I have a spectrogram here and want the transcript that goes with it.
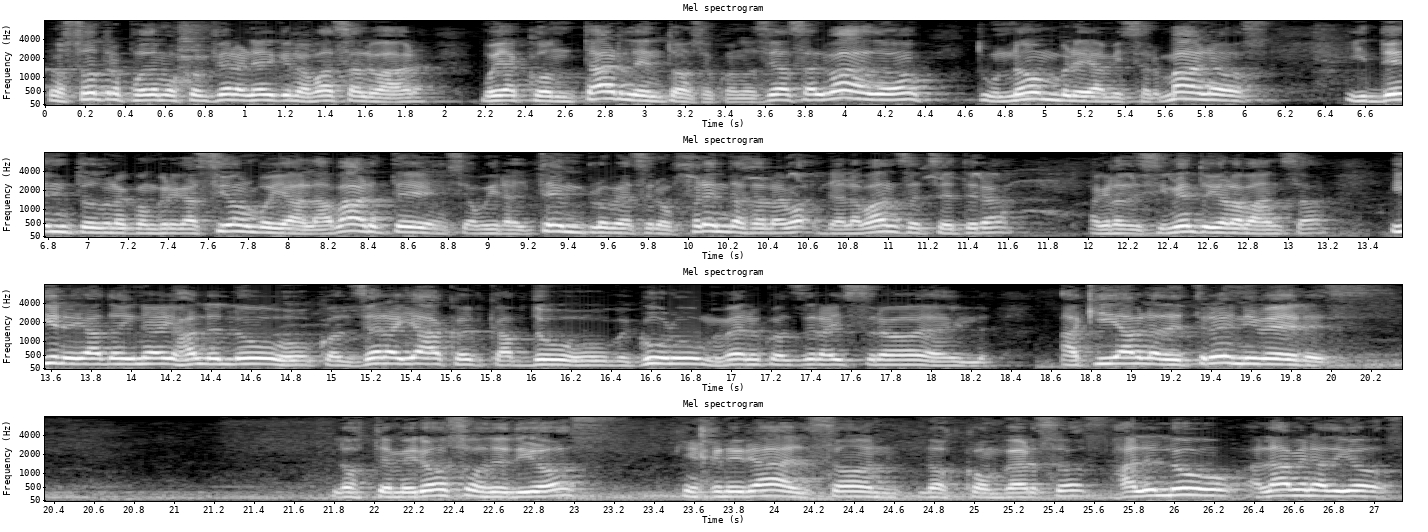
nosotros podemos confiar en Él que nos va a salvar. Voy a contarle entonces, cuando sea salvado, tu nombre a mis hermanos y dentro de una congregación voy a alabarte, o sea, voy a ir al templo, voy a hacer ofrendas de alabanza, etc. Agradecimiento y alabanza. Aquí habla de tres niveles los temerosos de Dios, que en general son los conversos, aleluya, alaben a Dios,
